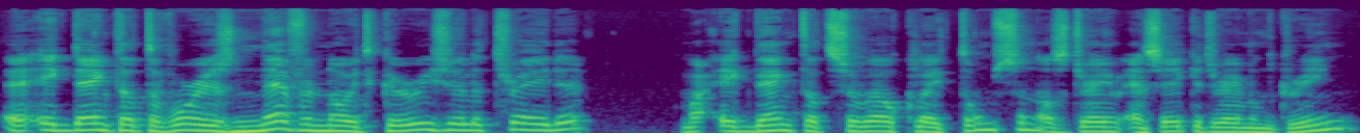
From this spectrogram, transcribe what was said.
eh, ik denk dat de Warriors never nooit Curry zullen traden. Maar ik denk dat zowel Clay Thompson als Draymond, en zeker Draymond Green,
